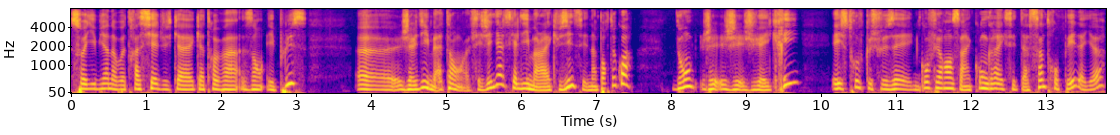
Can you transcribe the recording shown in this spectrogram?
Soyez bien dans votre assiette jusqu'à 80 ans et plus, euh, j'avais dit, mais attends, c'est génial ce qu'elle dit, mais alors la cuisine, c'est n'importe quoi. Donc, je lui ai écrit, et il se trouve que je faisais une conférence à un congrès, que c'était à Saint-Tropez d'ailleurs,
